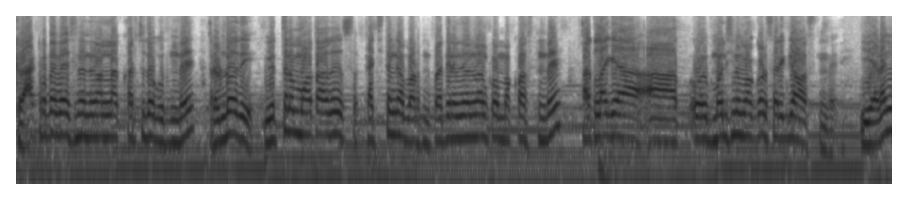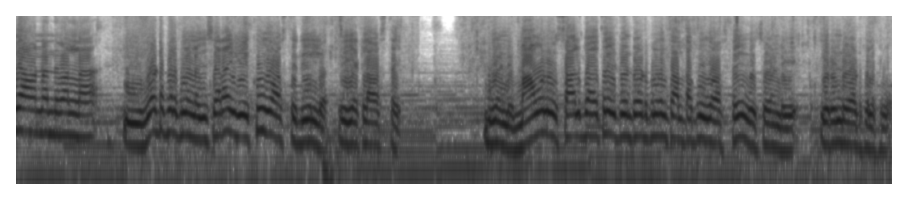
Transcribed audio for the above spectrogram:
ట్రాక్టర్తో వేసినందువల్ల ఖర్చు తగ్గుతుంది. రెండోది విత్తనం మోతాదు ఖచ్చితంగా పడుతుంది. ప్రతి ఎనిమిది వందలకు మొక్క వస్తుంది. అట్లాగే ఆ- ఆ మొక్క కూడా సరిగ్గా వస్తుంది. ఈ ఎడంగా ఉన్నందువలన ఈ ఓట పిలకలు చూసారా? ఇవి ఎక్కువగా వస్తాయి దీనిలో. ఇవి ఎట్లా వస్తాయి? ఇదిగోండి మామూలు సాలు పద్ధతిలో ఇటువంటి ఓట పిల్లలు చాలా తక్కువగా వస్తాయి. ఇవి చూడండి ఈ రెండు ఓట పిలకలు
